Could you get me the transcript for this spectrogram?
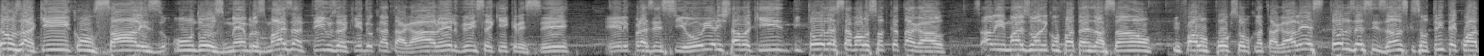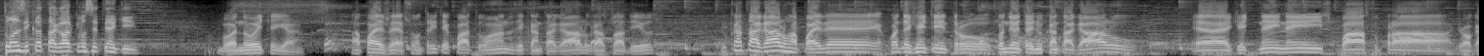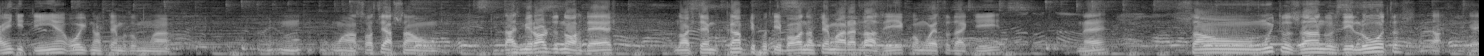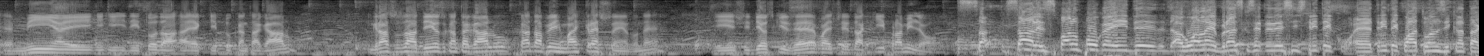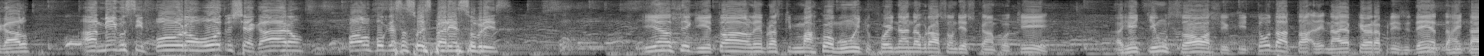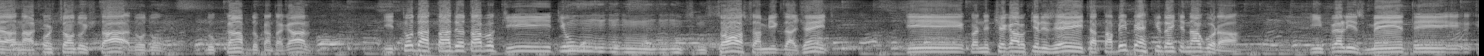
Estamos aqui com o Salles, um dos membros mais antigos aqui do Cantagalo. Ele viu isso aqui crescer, ele presenciou e ele estava aqui em toda essa evolução do Cantagalo. Salim, mais um ano de confraternização, me fala um pouco sobre o Cantagalo e esse, todos esses anos, que são 34 anos de Cantagalo que você tem aqui. Boa noite, Ian. Rapaz, é, são 34 anos de Cantagalo, graças a Deus. E o Cantagalo, rapaz, é quando a gente entrou, quando eu entrei no Cantagalo, é, a gente nem, nem espaço para jogar a gente tinha. Hoje nós temos uma, um, uma associação das melhores do Nordeste. Nós temos campo de futebol, nós temos área de lazer como essa daqui, né? São muitos anos de lutas, é, é minha e, e de toda a equipe do Cantagalo. Graças a Deus o Cantagalo cada vez mais crescendo, né? E se Deus quiser, vai ser daqui para melhor. Salles, fala um pouco aí de, de, alguma lembrança que você tem desses 30, é, 34 anos de Cantagalo. Amigos se foram, outros chegaram. Fala um pouco dessa sua experiência sobre isso. E é o seguinte, uma lembrança que me marcou muito foi na inauguração desse campo aqui. A gente tinha um sócio que toda tarde, na época eu era presidente, a gente na, na construção do estado, do, do campo do Cantagalo, e toda tarde eu estava aqui e tinha um, um, um, um, sócio, amigo da gente, que quando a chegava aqui, eles, eita, tá bem pertinho da gente inaugurar. Infelizmente,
